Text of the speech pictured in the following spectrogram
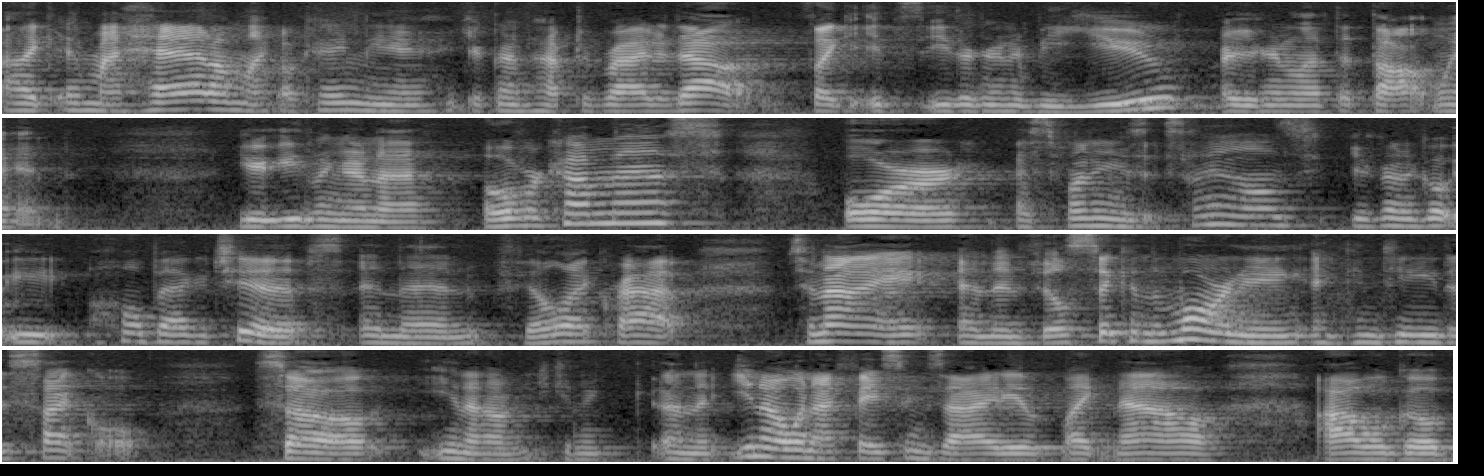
like in my head. I'm like, okay, Nia, you're gonna have to write it out. It's like it's either gonna be you or you're gonna let the thought win. You're either gonna overcome this, or as funny as it sounds, you're gonna go eat a whole bag of chips and then feel like crap tonight, and then feel sick in the morning and continue to cycle. So you know you can, and you know when I face anxiety like now, I will go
